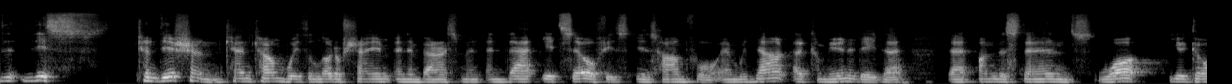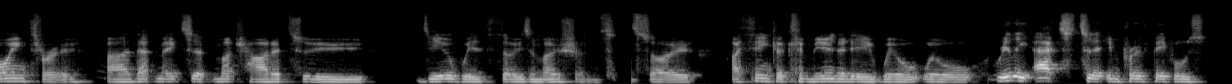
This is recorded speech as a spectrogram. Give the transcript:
Th- this condition can come with a lot of shame and embarrassment and that itself is is harmful and without a community that that understands what you're going through uh, that makes it much harder to deal with those emotions so i think a community will will really act to improve people's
